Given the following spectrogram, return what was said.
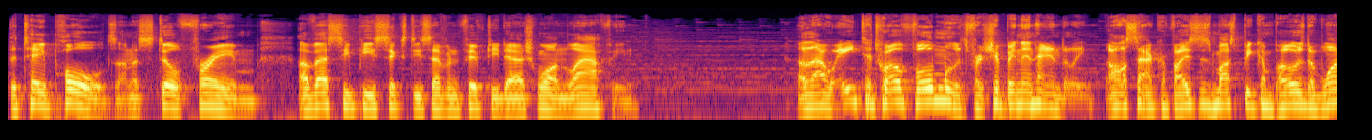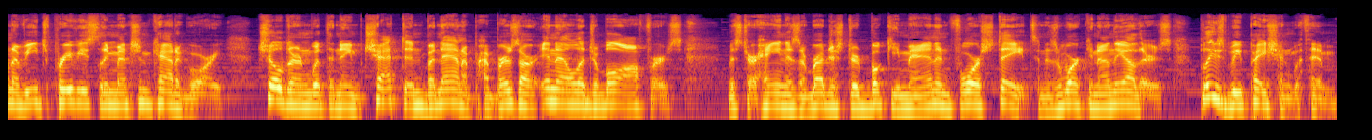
the tape holds on a still frame of SCP 6750 1 laughing. Allow 8 to 12 full moons for shipping and handling. All sacrifices must be composed of one of each previously mentioned category. Children with the name Chet and Banana Peppers are ineligible offers. Mr. Hain is a registered boogeyman in four states and is working on the others. Please be patient with him.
